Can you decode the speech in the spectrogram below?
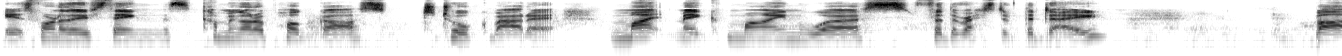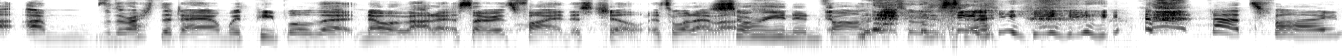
it's one of those things coming on a podcast to talk about it might make mine worse for the rest of the day but um, for the rest of the day i'm with people that know about it so it's fine it's chill it's whatever. Sorry in advance. That's fine.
